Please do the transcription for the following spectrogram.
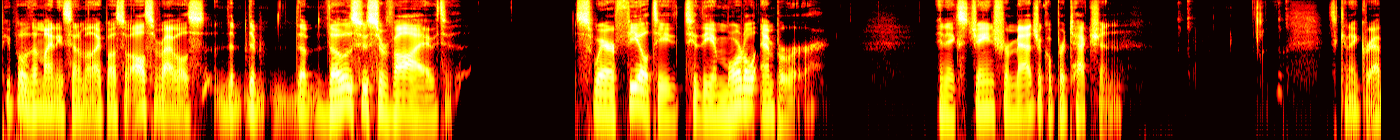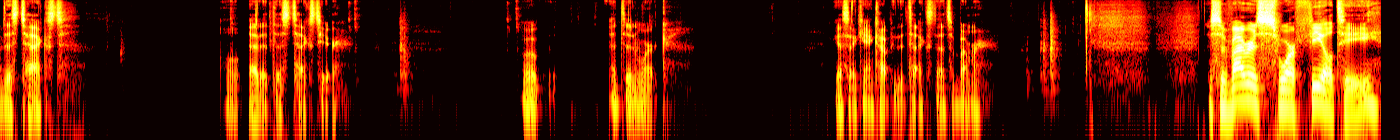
people of the mining settlement, like most of all survivals, the, the, the, those who survived swear fealty to the immortal emperor in exchange for magical protection. So can I grab this text? We'll edit this text here. Oh, that didn't work. I guess I can't copy the text. That's a bummer. The survivors swore fealty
